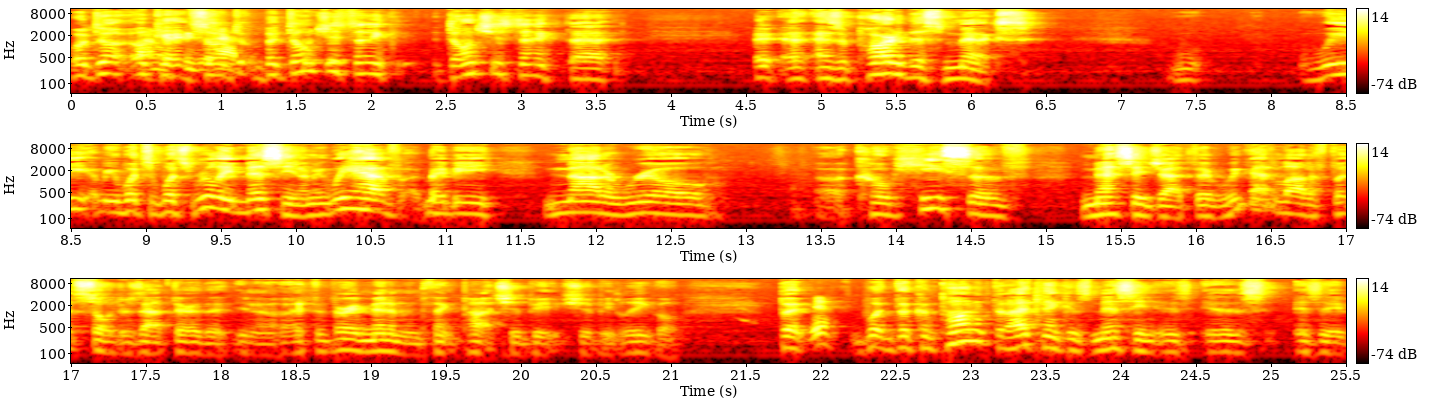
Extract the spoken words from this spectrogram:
Well, okay, so do, but don't you think? Don't you think that as a part of this mix, we? I mean, what's what's really missing? I mean, we have maybe not a real uh, cohesive message out there. We got a lot of foot soldiers out there that you know, at the very minimum, think pot should be should be legal. But Yeah. what the component that I think is missing is is is a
